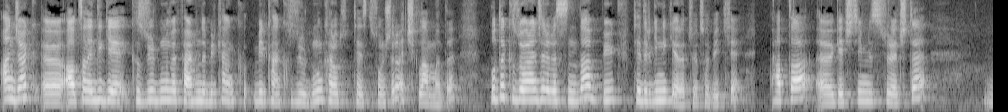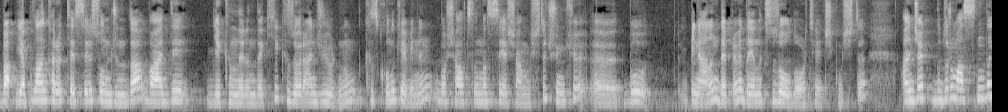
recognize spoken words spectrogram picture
Ancak e, Altan Edige kız yurdunun ve Ferhunde Birkan, Birkan kız yurdunun karot testi sonuçları açıklanmadı. Bu da kız öğrenciler arasında büyük tedirginlik yaratıyor tabii ki. Hatta e, geçtiğimiz süreçte yapılan karot testleri sonucunda vadi yakınlarındaki kız öğrenci yurdunun, kız konuk evinin boşaltılması yaşanmıştı. Çünkü e, bu binanın depreme dayanıksız olduğu ortaya çıkmıştı. Ancak bu durum aslında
